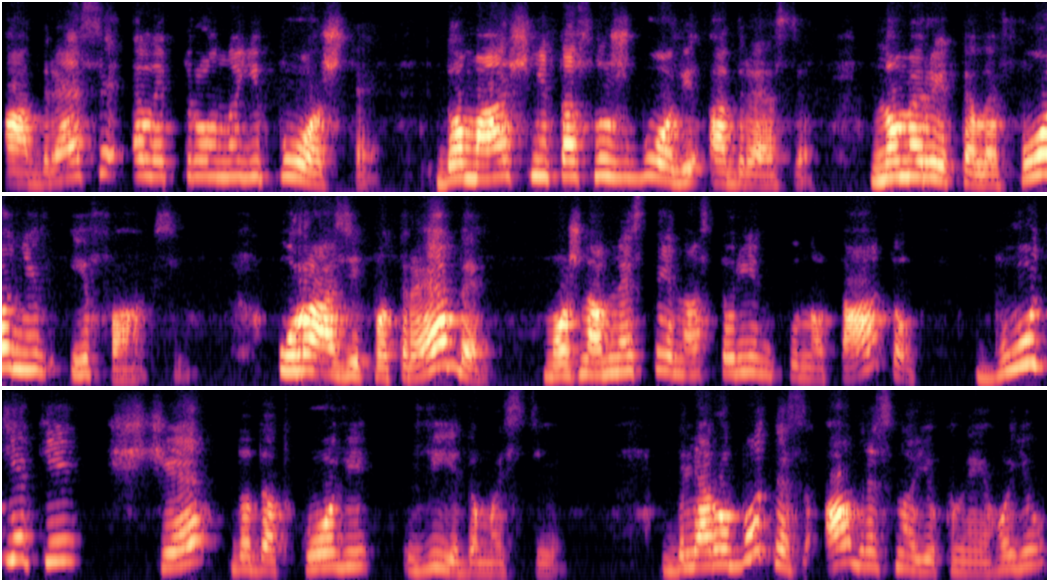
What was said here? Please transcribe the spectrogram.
адреси електронної пошти, домашні та службові адреси, номери телефонів і факсів. У разі потреби можна внести на сторінку нотаток будь-які ще додаткові відомості. Для роботи з адресною книгою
